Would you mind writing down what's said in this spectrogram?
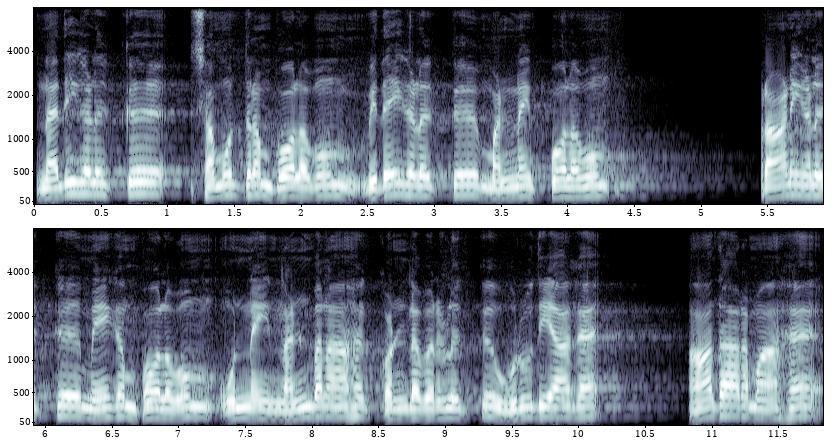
நதிகளுக்கு சமுத்திரம் போலவும் விதைகளுக்கு மண்ணைப் போலவும் பிராணிகளுக்கு மேகம் போலவும் உன்னை நண்பனாக கொண்டவர்களுக்கு உறுதியாக ஆதாரமாக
